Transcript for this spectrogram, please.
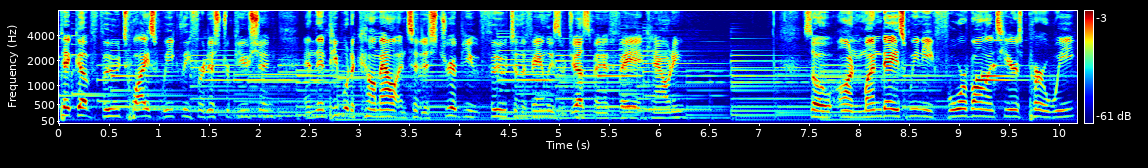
pick up food twice weekly for distribution, and then people to come out and to distribute food to the families of Jessamine and Fayette County. So on Mondays, we need four volunteers per week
